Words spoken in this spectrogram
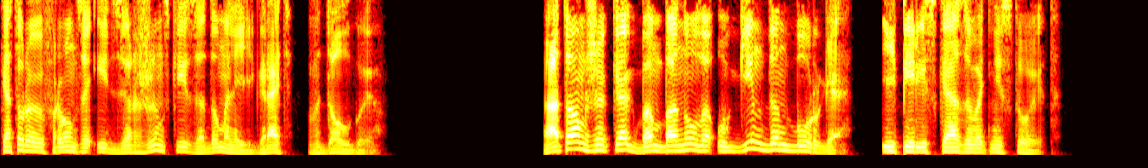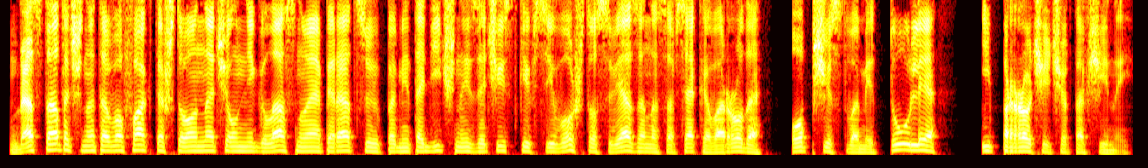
которую Фрунзе и Дзержинский задумали играть в долгую. О том же, как бомбануло у Гинденбурга, и пересказывать не стоит. Достаточно того факта, что он начал негласную операцию по методичной зачистке всего, что связано со всякого рода обществами Туле и прочей чертовщиной.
